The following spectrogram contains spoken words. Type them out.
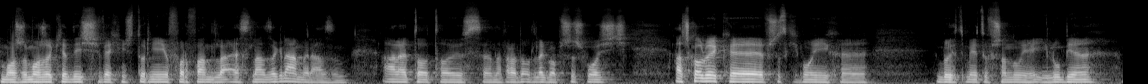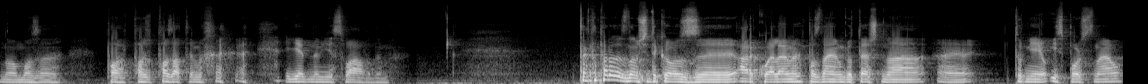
Może, może kiedyś w jakimś turnieju for fun dla Esla zagramy razem, ale to, to jest e, naprawdę odległa przyszłość. Aczkolwiek e, wszystkich moich e, byłych teammateów szanuję i lubię, no może po, po, poza tym jednym niesławnym. Tak naprawdę znam się tylko z Arquelem, poznałem go też na turnieju eSports Now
